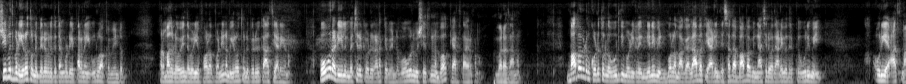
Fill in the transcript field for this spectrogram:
ஸ்ரீமதி படி இருபத்தொன்று பேர்களுக்கு தங்களுடைய பலனை உருவாக்க வேண்டும். பரமாதோட உயர்ந்த வழியை ஃபாலோ பண்ணி நம்ம இருபத்தொன்று பேருக்கு ஆசை அடையணும். ஒவ்வொரு அடியிலும் எச்சரிக்கையோடு நடக்க வேண்டும். ஒவ்வொரு விஷயத்திலும் நம்ம கேர்ஃபுல்லாக இருக்கணும். வரதானம். பாபாவிடம் கொடுத்துள்ள உறுதிமொழிகளின் நினைவின் மூலமாக லாபத்தை அடைந்து சதா பாபாவின் ஆசீர்வாதம் அடைவதற்கு உரிமை உரிய ஆத்மா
